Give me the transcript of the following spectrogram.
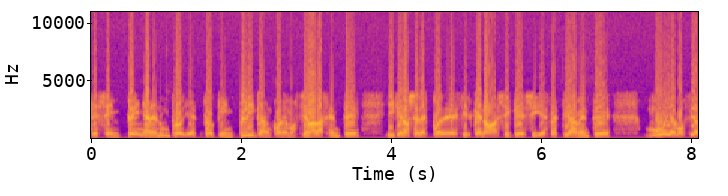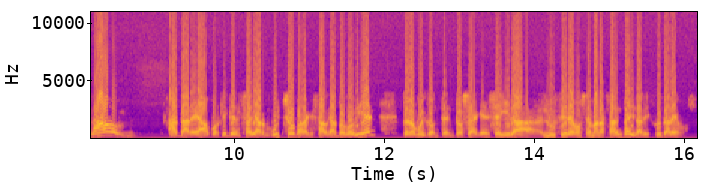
que se empeñan en un proyecto, que implican con emoción a la gente y que no se les puede decir que no. Así que sí, efectivamente, muy emocionado, atareado porque hay que ensayar mucho para que salga todo bien, pero muy contento. O sea que enseguida luciremos Semana Santa y la disfrutaremos.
